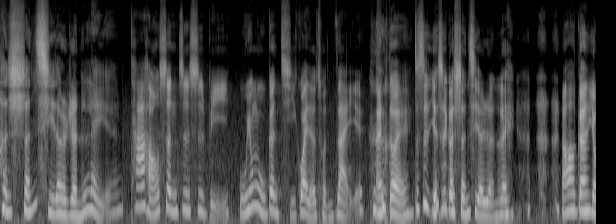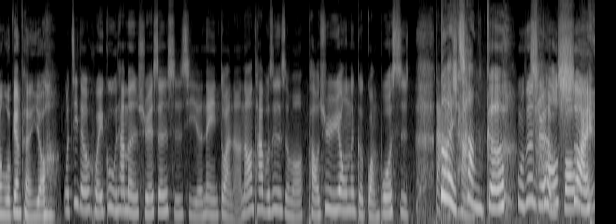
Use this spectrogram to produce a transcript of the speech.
很神奇的人类耶，他好像甚至是比吴庸武更奇怪的存在耶。哎，对，就是也是一个神奇的人类。然后跟永无变朋友。我记得回顾他们学生时期的那一段啊，然后他不是什么跑去用那个广播室对唱歌，我真的觉得很帅，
